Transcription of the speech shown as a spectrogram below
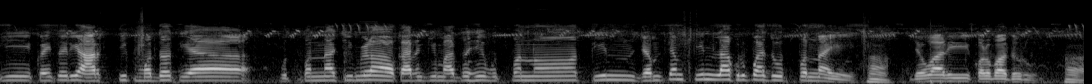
की काहीतरी आर्थिक मदत या उत्पन्नाची मिळावं. कारण की माझं हे उत्पन्न तीन जमतेम तीन लाख रुपयाचं उत्पन्न आहे. हां. ज्वारी कडबा धरून. हां.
